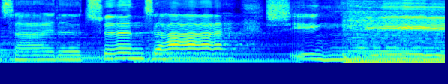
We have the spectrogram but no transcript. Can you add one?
在的存在心里。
